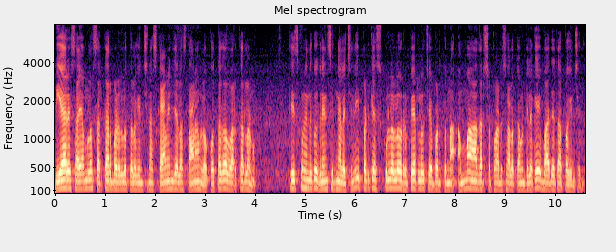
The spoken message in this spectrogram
బీఆర్ఎస్ హయాంలో సర్కార్ బడుల్లో తొలగించిన స్కావెంజర్ల స్థానంలో కొత్తగా వర్కర్లను తీసుకునేందుకు గ్రీన్ సిగ్నల్ ఇచ్చింది ఇప్పటికే స్కూళ్ళలో రిపేర్లు చేపడుతున్న అమ్మ ఆదర్శ పాఠశాల కమిటీలకే బాధ్యత అప్పగించింది.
